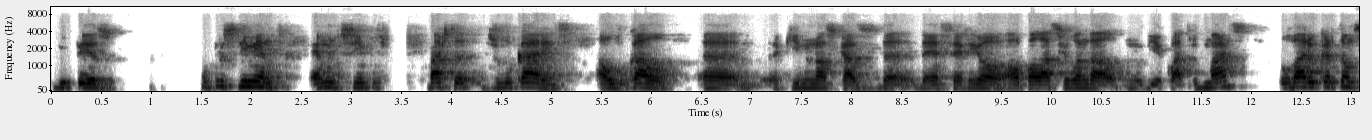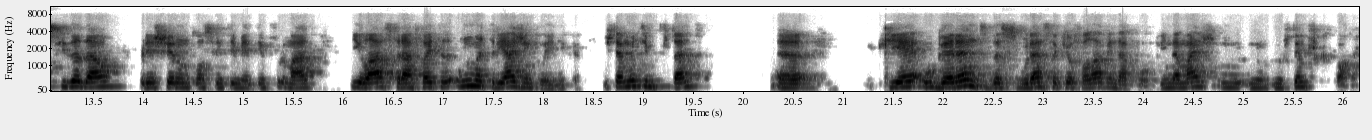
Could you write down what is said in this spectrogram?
do peso. O procedimento é muito simples, basta deslocarem-se ao local aqui no nosso caso da, da SRO, ao Palácio Landal no dia 4 de março, levar o cartão de cidadão, preencher um consentimento informado e lá será feita uma triagem clínica. Isto é muito importante, que é o garante da segurança que eu falava ainda há pouco, ainda mais nos tempos que correm.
